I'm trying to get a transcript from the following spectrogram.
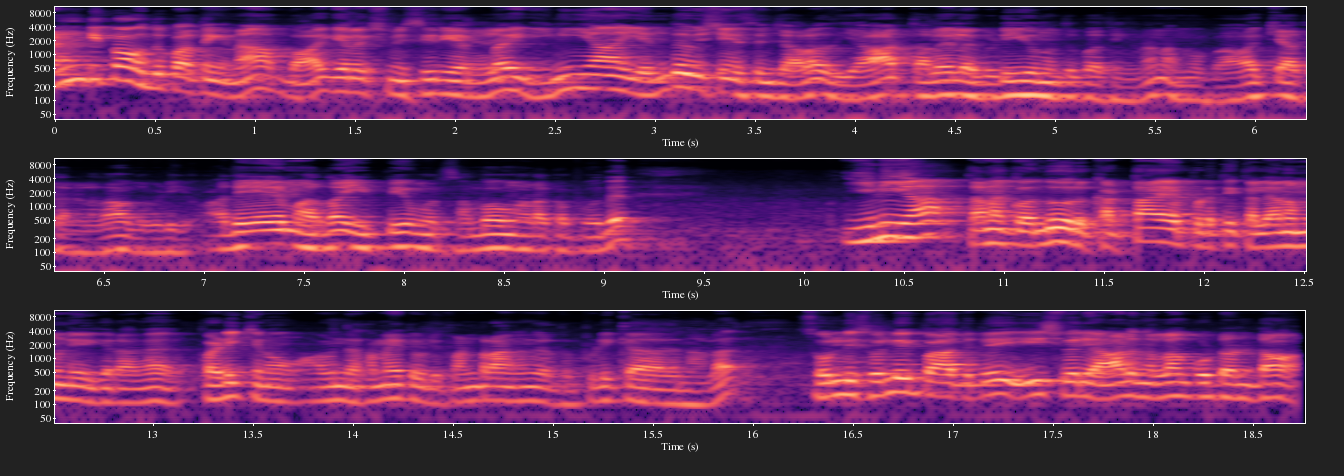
கண்டிப்பாக வந்து பார்த்தீங்கன்னா பாக்யலட்சுமி சீரியலில் இனியா எந்த விஷயம் செஞ்சாலும் அது யார் தலையில் விடியும்னு வந்து பார்த்தீங்கன்னா நம்ம பாக்கியா தலையில் தான் அது விடியும். அதே மாதிரி தான் இப்பயும் ஒரு சம்பவம் நடக்க போகுது. இனியா தனக்கு வந்து ஒரு கட்டாயப்படுத்தி கல்யாணம் பண்ணி வைக்கிறாங்க. படிக்கணும். அந்த சமயத்தை இப்படி பண்ணுறாங்கங்கிறது பிடிக்காததுனால சொல்லி சொல்லி பார்த்துட்டு ஈஸ்வரி ஆளுங்கெல்லாம் கூட்டு வந்துட்டோம்.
